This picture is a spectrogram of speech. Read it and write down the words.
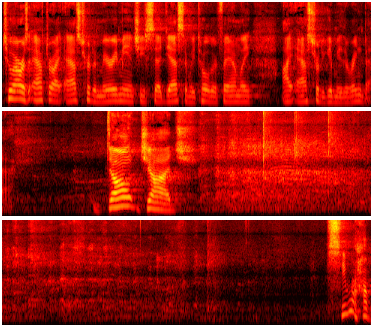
two hours after I asked her to marry me and she said yes, and we told her family, I asked her to give me the ring back. Don't judge. See what, how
